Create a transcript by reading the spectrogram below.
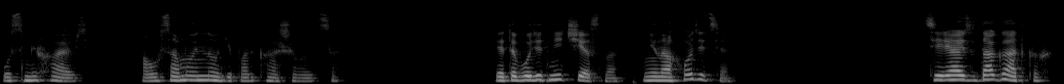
Усмехаюсь, а у самой ноги подкашиваются. Это будет нечестно, не находите? Теряюсь в догадках.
